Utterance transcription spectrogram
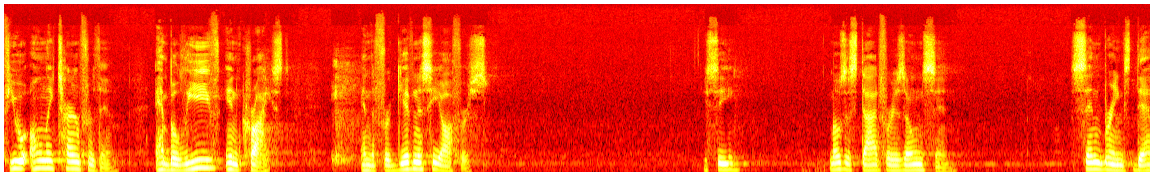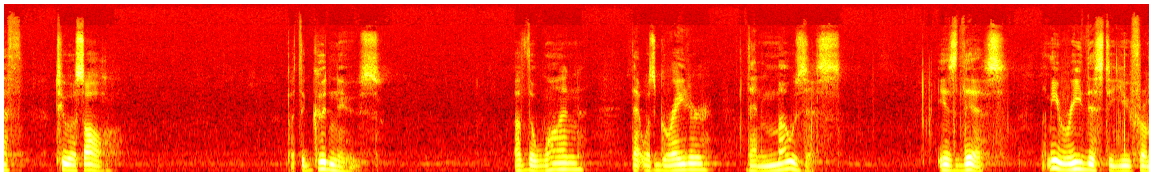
If you will only turn for them and believe in Christ and the forgiveness he offers. You see, Moses died for his own sin. Sin brings death to us all. But the good news of the one that was greater than Moses is this. Let me read this to you from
